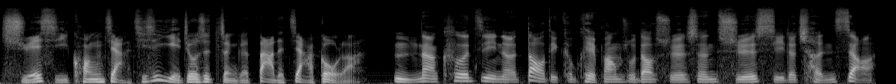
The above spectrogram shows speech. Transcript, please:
学习框架，其实也就是整个大的架构啦。嗯，那科技呢，到底可不可以帮助到学生学习的成效啊？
